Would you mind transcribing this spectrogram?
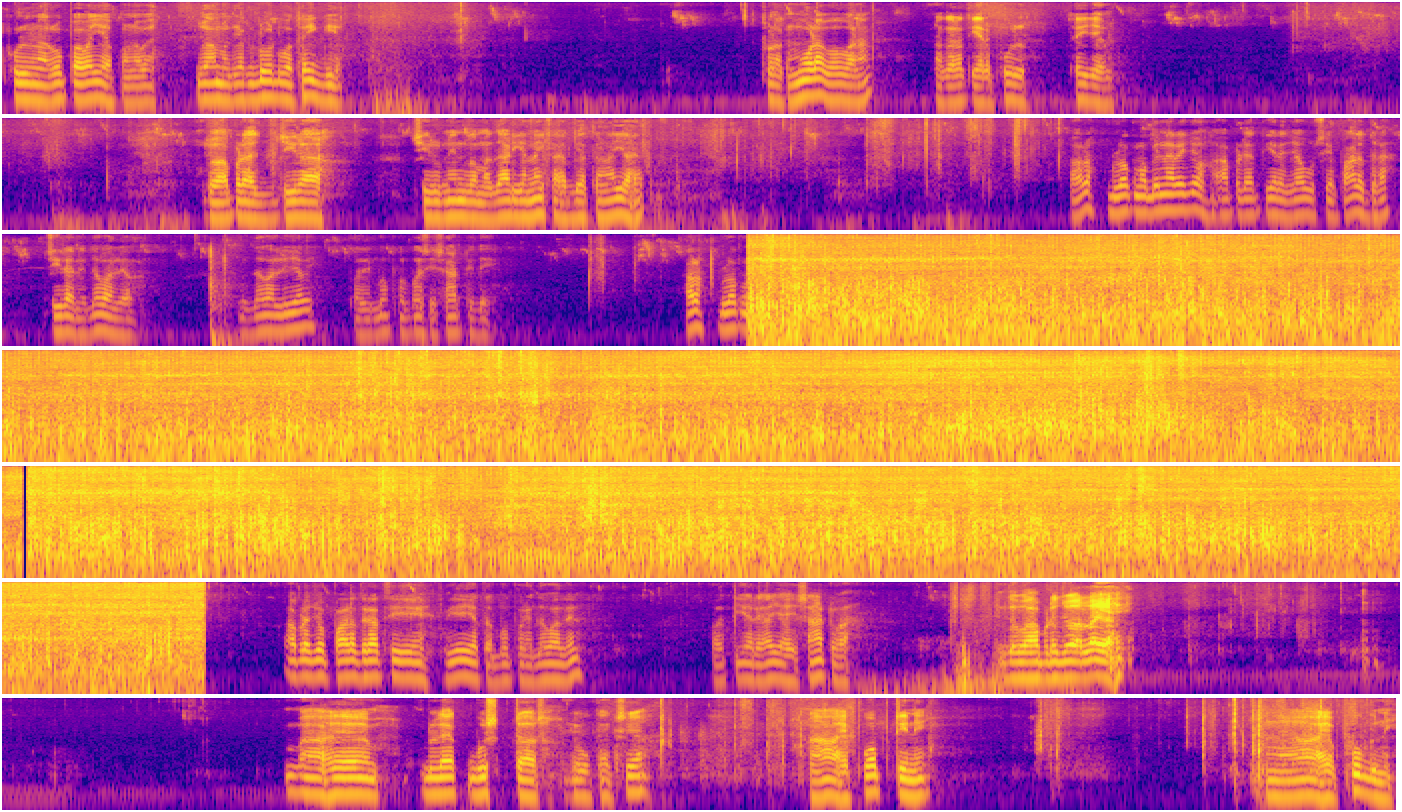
ફૂલના રોપા વાયા પણ હવે જો આમાંથી એક દોડવો થઈ ગયો થોડાક મોડા વાવવાના નગર અત્યારે ફૂલ થઈ જાય એમ. જો આપણા જીરા જીરું નીંદવામાં દાળિયા નાખ્યા બે ત્રણ આવ્યા હે હાલો, બ્લોકમાં બના રહેજો. આપણે અત્યારે જવું છે પાળધરા જીરાની દવા લેવા. દવા લઈ આવી, પછી બપોર પછી છાંટી દઈ. હાલો, બ્લોકમાં આપણે જો પાળધરાથી વ્યાયા હતા બપોરે દવા લઈને અત્યારે આવ્યા છે સાંટવા દવા આપણે જો આ લાયા છે આ હે બ્લેક બુસ્ટર એવું કંઈક છે હા હે પોપટીની અને આ હે ફૂગની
